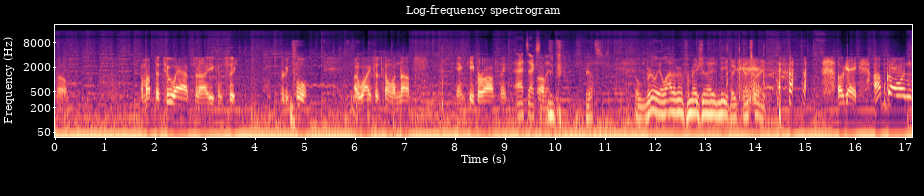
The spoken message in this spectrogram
So I'm up to two abs now. You can see. it's Pretty cool. My wife is going nuts. Can't keep her off me. That's oh. excellent. That's really a lot of information I didn't need, but that's great. Okay, I'm going.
